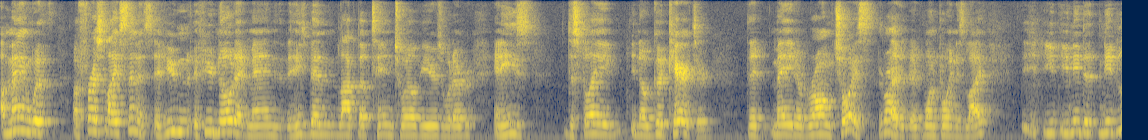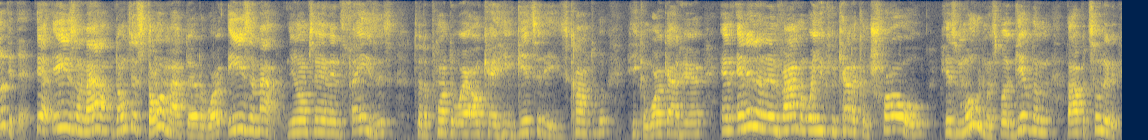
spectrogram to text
A man with a fresh life sentence, if you if you know that man, he's been locked up 10, 12 years, whatever, and he's displayed, you know, good character that made a wrong choice Right. at, at one point in his life, you, you need to need to look at that. Yeah, ease them out. Don't just throw them out there to work. Ease them out. You know what I'm saying? In phases to the point to where okay, he gets it. He's comfortable. He can work out here, and and in an environment where you can kind of control his movements, but give them the opportunity.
